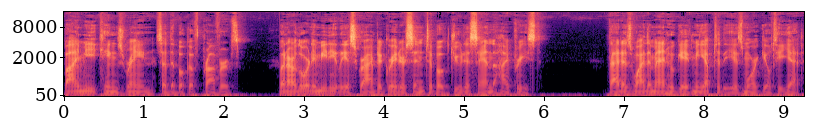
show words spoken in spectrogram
By me kings reign, said the book of Proverbs. But our Lord immediately ascribed a greater sin to both Judas and the high priest. That is why the man who gave me up to thee is more guilty yet.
